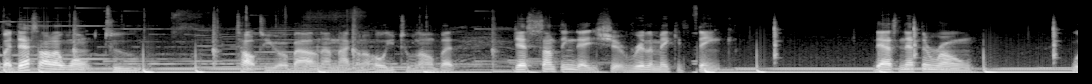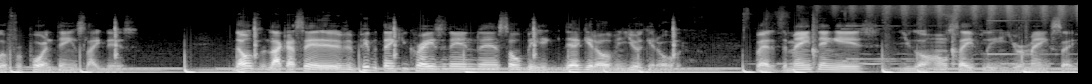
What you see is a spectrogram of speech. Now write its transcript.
But that's all I want to talk to you about, and I'm not gonna hold you too long, but just something that should really make you think. There's nothing wrong with reporting things like this don't like I said, if people think you crazy, then then so be it. They'll get over and you'll get over. But the main thing is you go home safely and you remain safe.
